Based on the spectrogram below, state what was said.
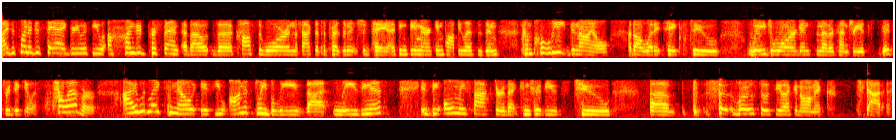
I just wanted to say I agree with you 100% about the cost of war and the fact that the president should pay. I think the American populace is in complete denial about what it takes to wage a war against another country. It's, it's ridiculous. However, I would like to know if you honestly believe that laziness is the only factor that contributes to um, so low socioeconomic status.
